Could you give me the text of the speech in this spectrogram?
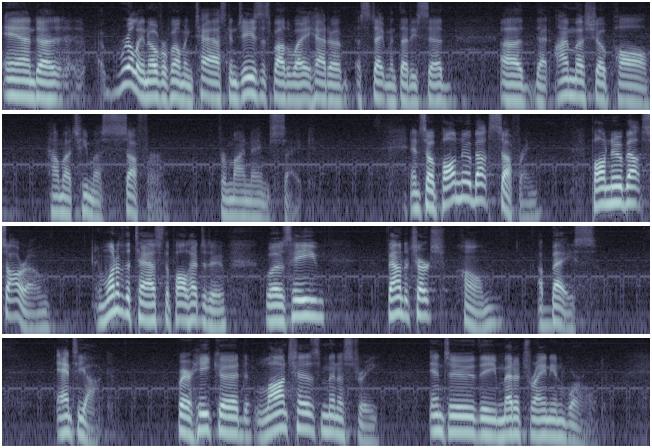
And uh, really an overwhelming task. And Jesus, by the way, had a, a statement that he said uh, that I must show Paul how much he must suffer for my name's sake. And so Paul knew about suffering, Paul knew about sorrow. And one of the tasks that Paul had to do was he found a church home, a base, Antioch, where he could launch his ministry into the Mediterranean world.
